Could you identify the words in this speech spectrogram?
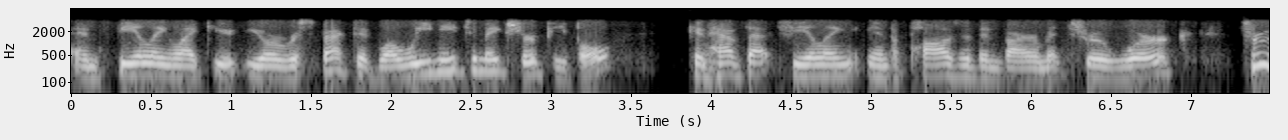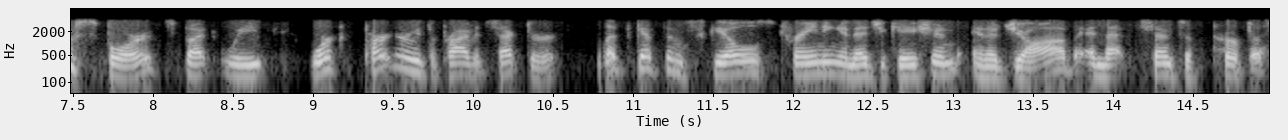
and feeling like you, you're respected. Well, we need to make sure people can have that feeling in a positive environment through work, through sports, but we work partner with the private sector Let's get them skills, training, and education, and a job, and that sense of purpose.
